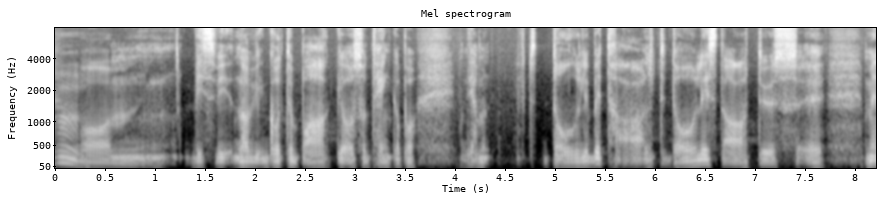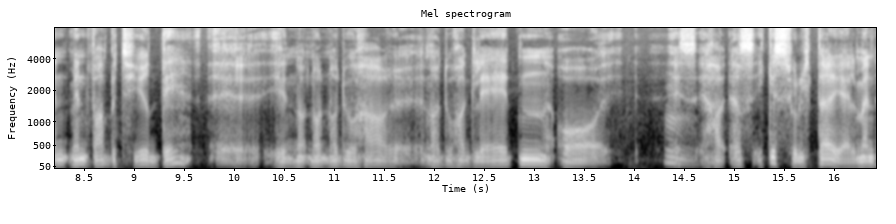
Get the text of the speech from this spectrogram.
mm. og mm, hvis vi, når vi går tilbake og så tenker på ja, men, Dårlig betalt, dårlig status. Eh, men, men hva betyr det eh, når, når, du har, når du har gleden og jeg har, jeg har ikke sulta i hjel, men,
